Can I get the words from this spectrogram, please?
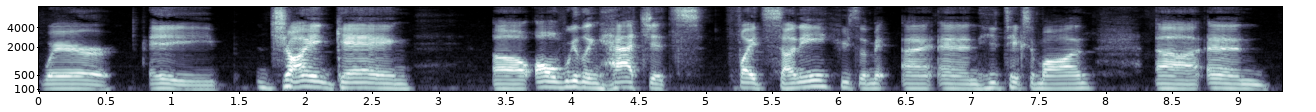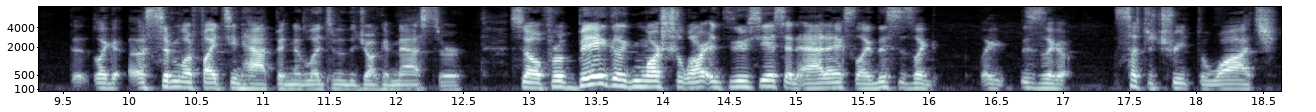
where a giant gang, uh, all wielding hatchets, fights Sunny, who's the uh, and he takes him on, uh, and like a similar fight scene happened in Legend of the Drunken Master. So for big like martial art enthusiasts and addicts, like this is like like this is like a, such a treat to watch.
